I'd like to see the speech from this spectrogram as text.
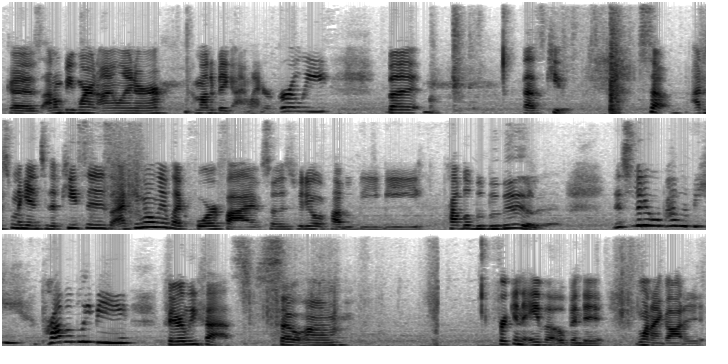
because I don't be wearing eyeliner. I'm not a big eyeliner girly, but that's cute. So I just want to get into the pieces. I think I only have like four or five, so this video will probably be probably this video will probably be probably be fairly fast. So um, freaking Ava opened it when I got it.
